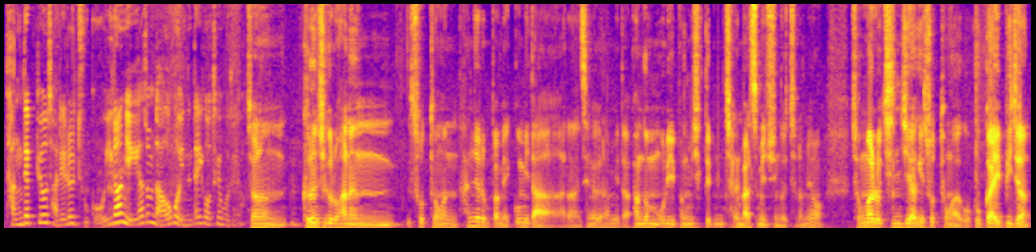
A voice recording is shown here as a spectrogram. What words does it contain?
당 대표 자리를 두고 이런 얘기가 좀 나오고 있는데 이거 어떻게 보세요? 저는 그런 식으로 하는 소통은 한여름밤의 꿈이다라는 생각을 합니다. 방금 우리 박민식 대표님 잘 말씀해 주신 것처럼요. 정말로 진지하게 소통하고 국가의 비전,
